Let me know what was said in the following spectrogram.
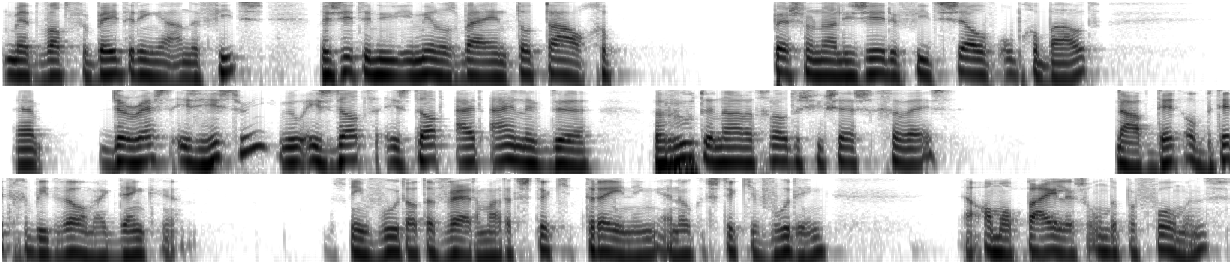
met wat verbeteringen aan de fiets. We zitten nu inmiddels bij een totaal gepersonaliseerde fiets zelf opgebouwd. Uh, the rest is history. Is dat, is dat uiteindelijk de route naar het grote succes geweest? Nou, op dit, op dit gebied wel. Maar ik denk, eh, misschien voert dat te ver. Maar het stukje training en ook het stukje voeding. Ja, allemaal pijlers onder performance.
